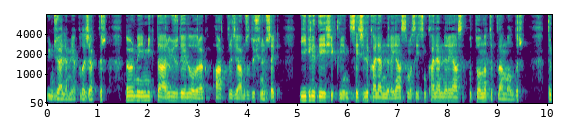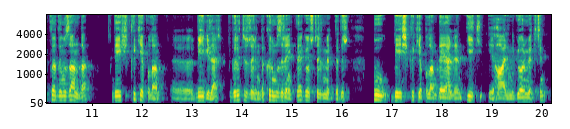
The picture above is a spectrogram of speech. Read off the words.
güncelleme yapılacaktır. Örneğin miktarı %50 olarak arttıracağımızı düşünürsek, ilgili değişikliğin seçili kalemlere yansıması için kalemlere yansıt butonuna tıklanmalıdır. Tıkladığımız anda değişiklik yapılan e, bilgiler grid üzerinde kırmızı renkle gösterilmektedir. Bu değişiklik yapılan değerlerin ilk e, halini görmek için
